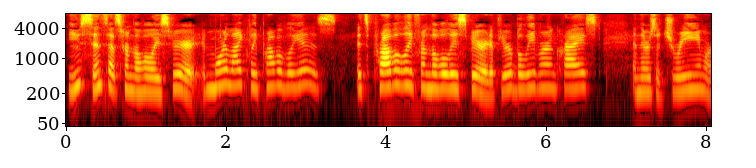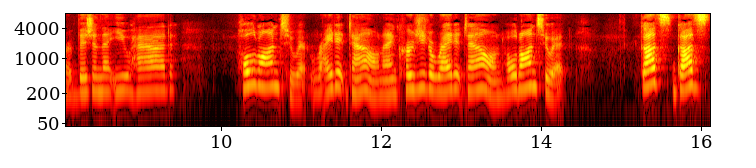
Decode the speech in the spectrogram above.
you sense that's from the Holy Spirit. It more likely probably is. It's probably from the Holy Spirit. If you're a believer in Christ and there's a dream or a vision that you had, hold on to it. Write it down. I encourage you to write it down. Hold on to it. God's God's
